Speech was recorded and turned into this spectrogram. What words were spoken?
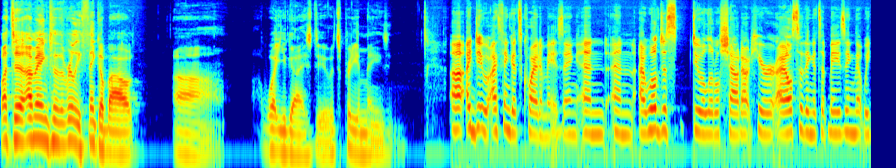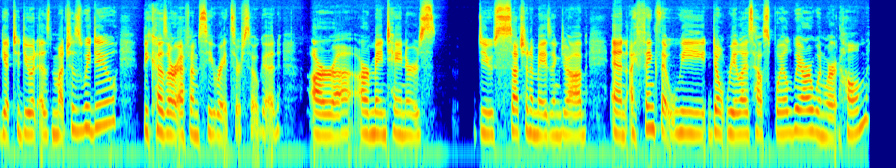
But to, I mean, to really think about uh, what you guys do. It's pretty amazing. Uh, I do. I think it's quite amazing, and and I will just do a little shout out here. I also think it's amazing that we get to do it as much as we do because our FMC rates are so good. Our uh, our maintainers do such an amazing job, and I think that we don't realize how spoiled we are when we're at home.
